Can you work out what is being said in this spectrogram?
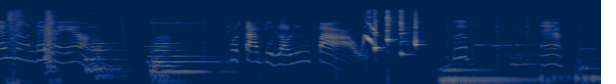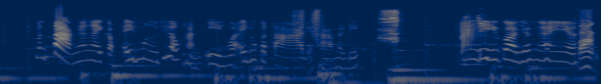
เล่นเนินได้ไหมอะมีคนตามตูดเราหรือเปล่าปึ๊บเนี่ยมันต่างยังไงกับไอ้มือที่เราหันเองวะไอ้ลูกกระตาเดี๋ยวถามหน่อยดิ มันดีกว่ายังไงอะปัง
